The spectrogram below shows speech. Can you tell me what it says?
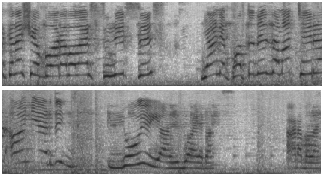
arkadaşlar bu arabalar sınırsız. Yani patladığı zaman tekrar aynı yerde doğuyor yani bu araba. Arabalar.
